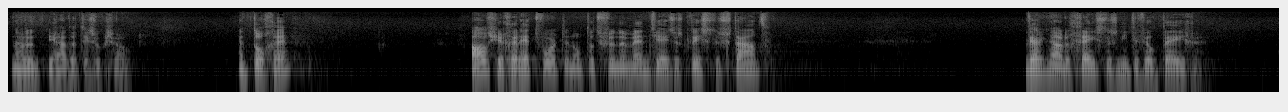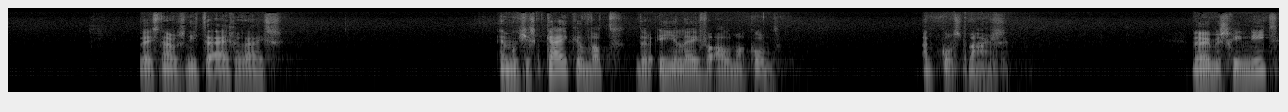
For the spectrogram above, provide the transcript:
Nou, ja, dat is ook zo. En toch, hè? Als je gered wordt en op dat fundament Jezus Christus staat, werkt nou de geest dus niet te veel tegen. Wees nou eens niet te eigenwijs. En moet je eens kijken wat er in je leven allemaal komt. Aan kostbaars. Nee, misschien niet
